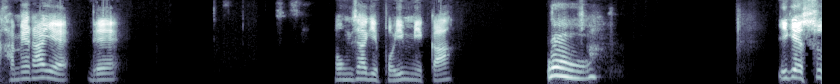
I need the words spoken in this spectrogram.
카메라에 내 동작이 보입니까? 네. 이게 수,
